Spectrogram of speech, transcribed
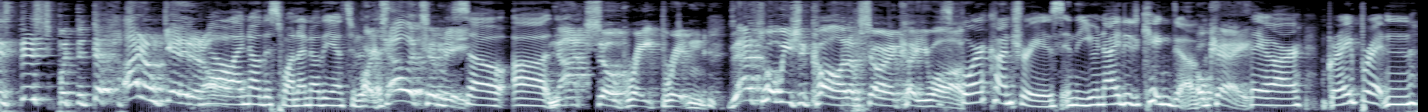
is this, but the I don't get it at No, all. No, I know this one. I know the answer to All right, this. tell it to me. So, uh, Not so Great Britain. That's what we should call it. I'm sorry I cut you off. four countries in the United Kingdom. Okay. They are Great Britain,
